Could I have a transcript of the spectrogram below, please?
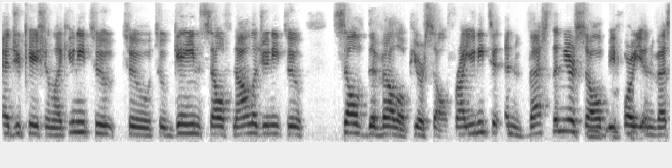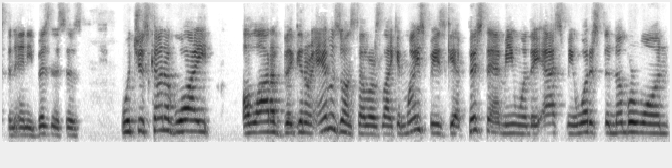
education. Like you need to to to gain self knowledge. You need to self develop yourself, right? You need to invest in yourself mm-hmm. before you invest in any businesses which is kind of why a lot of beginner Amazon sellers, like in my space, get pissed at me when they ask me what is the number one,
